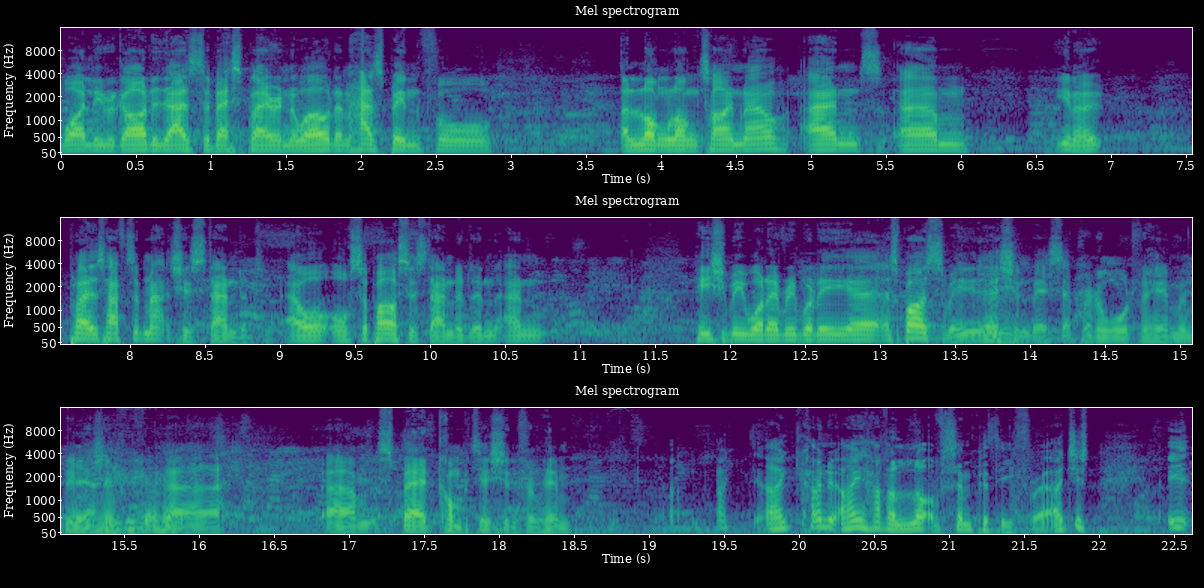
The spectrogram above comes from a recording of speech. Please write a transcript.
widely regarded as the best player in the world and has been for a long, long time now. And um, you know, players have to match his standard or, or surpass his standard, and, and he should be what everybody uh, aspires to be. There shouldn't be a separate award for him, and people Yeah. should be uh, um, spared competition from him. I, I kind of I have a lot of sympathy for it. I just it,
